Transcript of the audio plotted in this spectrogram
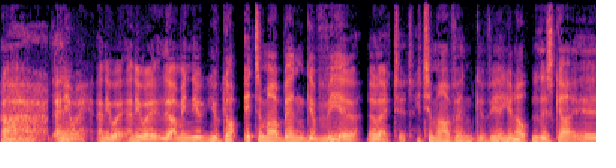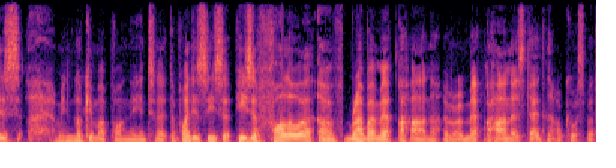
Uh, anyway, anyway, anyway, I mean, you, you've got Itamar Ben Gvir elected. Itamar Ben Gvir, you know who this guy is? I mean, look him up on the internet. The point is, he's a, he's a follower of Rabbi Meir Kahane. Uh, Meir Kahane is dead now, of course, but,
